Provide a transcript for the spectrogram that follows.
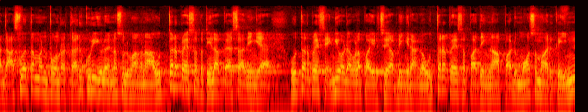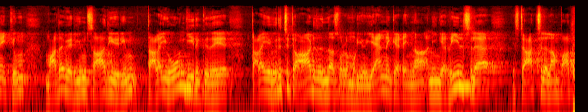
அந்த அஸ்வத்தம்மன் போன்ற தற்குறிகளும் என்ன சொல்லுவாங்கன்னா உத்தரப்பிரதேச பற்றிலாம் பேசாதீங்க. உத்தரப்பிரதேசம் எங்கேயோ டெவலப் ஆயிடுச்சு அப்படிங்கிறாங்க. உத்தரப்பிரதேசம் பார்த்தீங்கன்னா படு மோசமாக இருக்குது இன்றைக்கும் மதவெறியும் சாதி வெறியும் தலை ஓங்கி இருக்குது. தலையை விரிச்சிட்டு ஆடுதுன்னு தான் சொல்ல முடியும். ஏன்னு கேட்டிங்கன்னா நீங்கள் ரீல்ஸில் ஸ்டார்ட்ஸ்லலாம் பார்ப்பீங்க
